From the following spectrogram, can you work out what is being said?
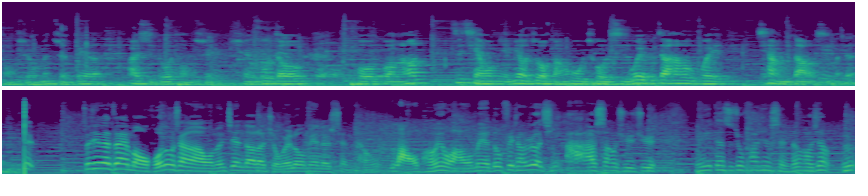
桶水。我们准备了二十多桶水，全部都泼光。然后之前我们也没有做防护措施，我也不知道她会不会呛到什么的。最近呢，在某活动上啊，我们见到了久未露面的沈腾，老朋友啊，我们也都非常热情啊，上去去，哎，但是就发现沈腾好像，嗯，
